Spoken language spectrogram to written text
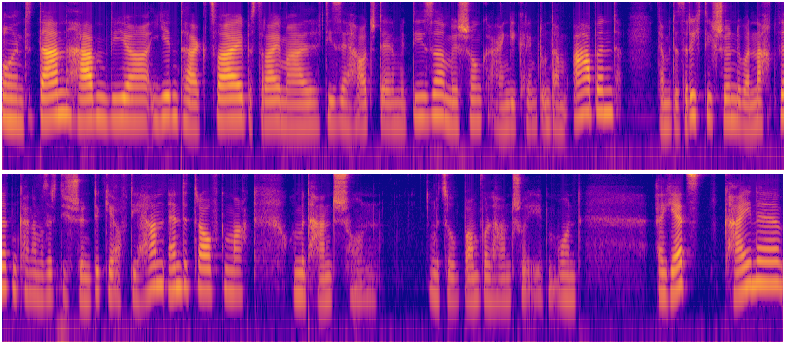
Und dann haben wir jeden Tag zwei bis dreimal diese Hautstelle mit dieser Mischung eingecremt. Und am Abend, damit es richtig schön über Nacht wirken kann, haben wir es richtig schön dicke auf die Hände drauf gemacht und mit Handschuhen. Mit so Baumwollhandschuhe eben. Und äh, jetzt keine,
